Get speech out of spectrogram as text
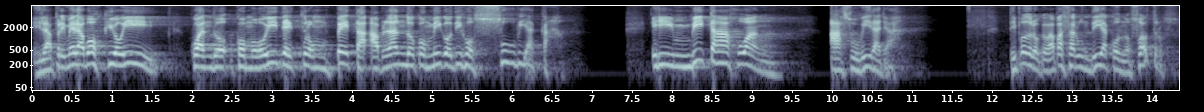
Y la primera voz que oí, cuando como oí de trompeta hablando conmigo, dijo, sube acá. Invita a Juan a subir allá. Tipo de lo que va a pasar un día con nosotros.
